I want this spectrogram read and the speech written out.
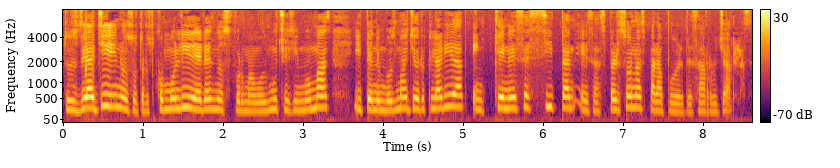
Entonces de allí nosotros como líderes nos formamos muchísimo más y tenemos mayor claridad en qué necesitan esas personas para poder desarrollarlas.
